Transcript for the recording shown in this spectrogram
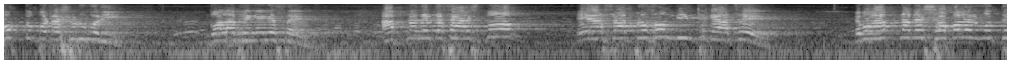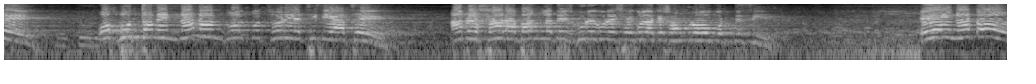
বক্তব্যটা শুরু করি। গলা ভেঙে গেছে। আপনাদের কাছে আসব। এই আশা প্রথম দিন থেকে আছে। এবং আপনাদের সকলের মধ্যে অভ্যুত্থানের নানান গল্প ছড়িয়ে ছিটিয়ে আছে। আমরা সারা বাংলাদেশ ঘুরে ঘুরে সেগুলাকে সংগ্রহ করতেছি। এই নাটোর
